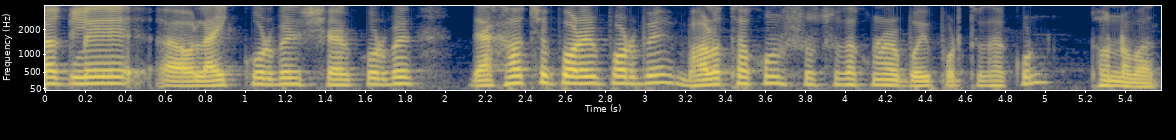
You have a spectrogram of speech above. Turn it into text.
লাগলে লাইক করবেন শেয়ার করবেন। দেখা হচ্ছে পরের পর্বে। ভালো থাকুন, সুস্থ থাকুন আর বই পড়তে থাকুন। ধন্যবাদ।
